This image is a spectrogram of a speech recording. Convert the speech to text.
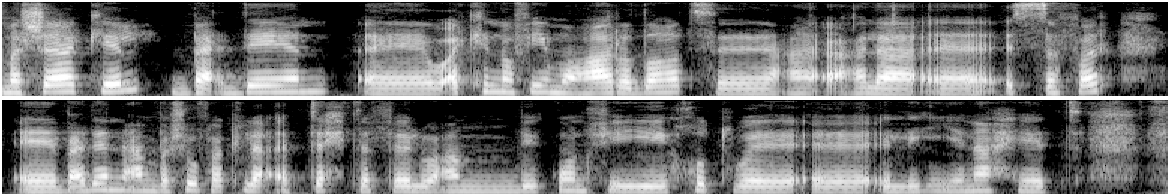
مشاكل بعدين آه، وأكنه في معارضات آه، على آه، السفر. بعدين عم بشوفك لا بتحتفل وعم بيكون في خطوة اللي هي ناحية ف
